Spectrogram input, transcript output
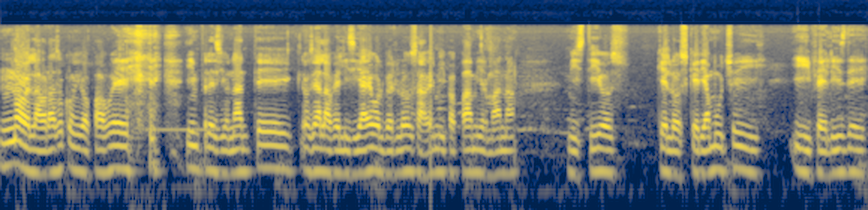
No, el abrazo con mi papá fue impresionante, o sea, la felicidad de volverlos a ver, mi papá, mi hermana, mis tíos, que los quería mucho y, y feliz de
